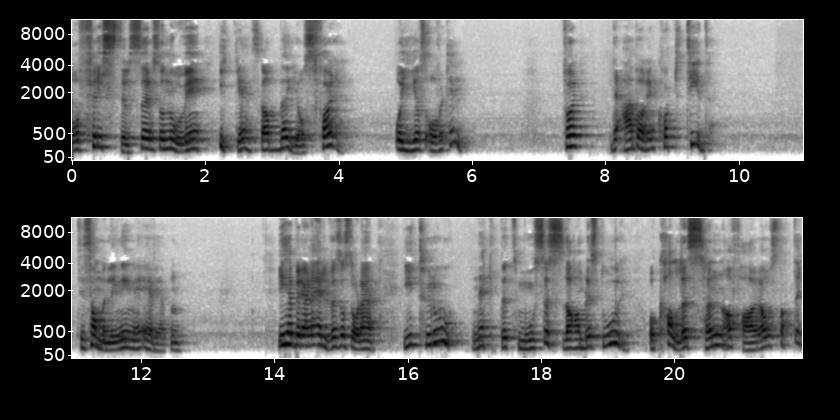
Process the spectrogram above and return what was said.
og fristelser som noe vi ikke skal bøye oss for og gi oss over til. For det er bare en kort tid til sammenligning med evigheten. I Hebreerne 11 så står det I tro nektet Moses da han ble stor, å kalle sønn av faraos datter.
